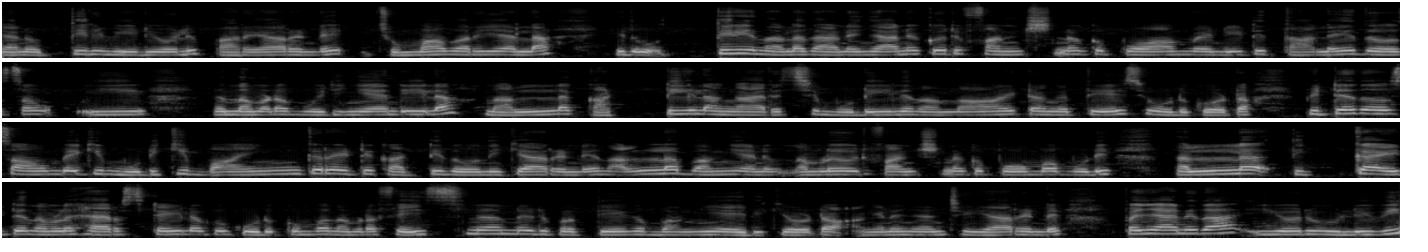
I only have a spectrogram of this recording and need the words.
ഞാൻ ഒത്തിരി വീഡിയോയിൽ പറയാറുണ്ട്. ചുമ്മാ പറയല്ല ഇത് ഒത്തിരി നല്ലതാണ്. ഞാനൊക്കെ ഒരു ഫംഗ്ഷനൊക്കെ പോകാൻ വേണ്ടിയിട്ട് തലേ ദിവസം ഈ നമ്മുടെ മുരിങ്ങേന്റെ ഇല നല്ല കട്ടിയിൽ അങ്ങ് അരച്ച് മുടിയിൽ നന്നായിട്ട് അങ്ങ് തേച്ച് കൊടുക്കും കേട്ടോ. പിറ്റേ ദിവസം ആകുമ്പോഴേക്കും മുടിക്ക് ഭയങ്കരമായിട്ട് കട്ടി തോന്നിക്കാറുണ്ട്. നല്ല ഭംഗിയാണ്. നമ്മൾ ഒരു ഫംഗ്ഷനൊക്കെ പോകുമ്പോൾ മുടി നല്ല തിക്കായിട്ട് നമ്മൾ ഹെയർ സ്റ്റൈലൊക്കെ കൊടുക്കുമ്പോൾ നമ്മുടെ ഫേസിന് തന്നെ ഒരു പ്രത്യേക ഭംഗിയായിരിക്കും കേട്ടോ. അങ്ങനെ ഞാൻ ചെയ്യാറുണ്ട്. അപ്പം ഞാനിതാ ഈ ഒരു ഉലുവി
